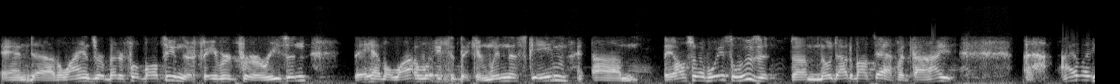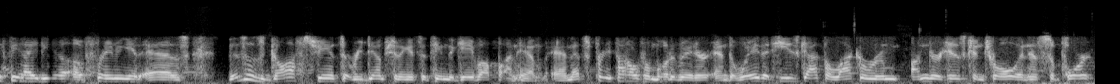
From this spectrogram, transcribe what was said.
and uh, the Lions are a better football team. They're favored for a reason. They have a lot of ways that they can win this game. Um, they also have ways to lose it, um, no doubt about that. But I, I like the idea of framing it as this is Goff's chance at redemption against a team that gave up on him, and that's a pretty powerful motivator. And the way that he's got the locker room under his control and his support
